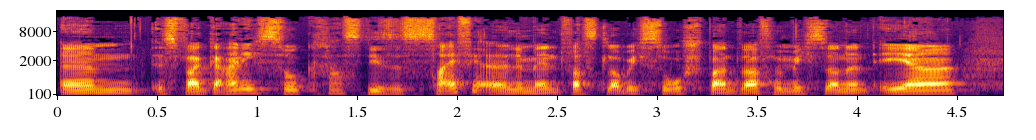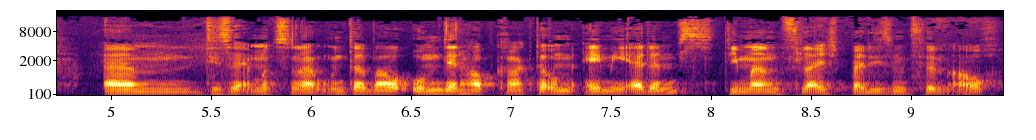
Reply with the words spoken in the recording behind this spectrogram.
Ähm, es war gar nicht so krass dieses Sci-Fi-Element, was glaube ich so spannend war für mich, sondern eher ähm, dieser emotionale Unterbau um den Hauptcharakter, um Amy Adams, die man vielleicht bei diesem Film auch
